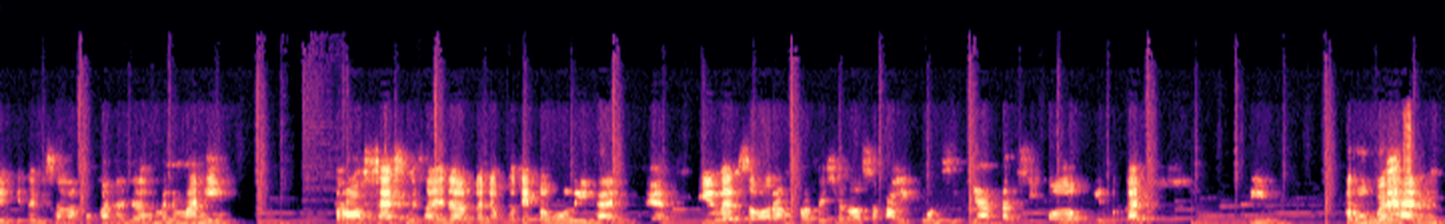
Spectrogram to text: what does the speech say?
yang kita bisa lakukan adalah menemani proses misalnya dalam tanda kutip pemulihan ya. Even seorang profesional sekalipun psikiater, psikolog itu kan perubahan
